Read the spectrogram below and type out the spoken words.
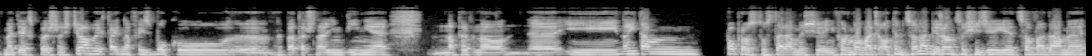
w mediach społecznościowych, tak na Facebooku, chyba też na LinkedInie na pewno i no i tam po prostu staramy się informować o tym, co na bieżąco się dzieje, co badamy,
